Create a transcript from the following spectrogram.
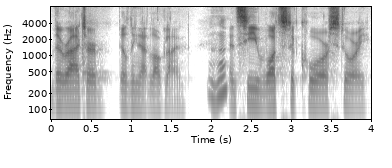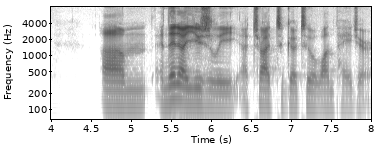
the writer building that logline Mm-hmm. and see what's the core story. Um, and then I usually I try to go to a one pager,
